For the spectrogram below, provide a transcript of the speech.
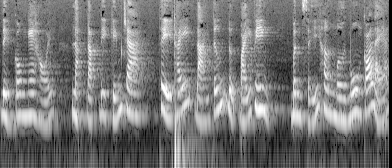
Điền côn nghe hỏi, Lật đập đi kiểm tra, Thì thấy đại tướng được bảy viên, Binh sĩ hơn mười muôn có lẽ.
